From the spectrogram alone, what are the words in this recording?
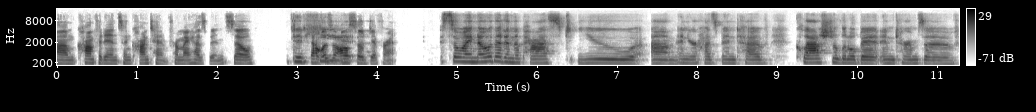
um, confidence and content from my husband so did that he, was also different. So I know that in the past you um, and your husband have clashed a little bit in terms of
